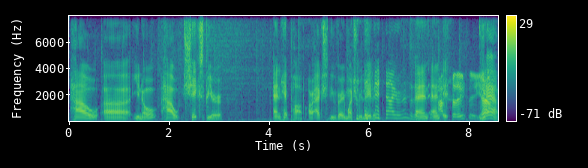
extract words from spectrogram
how uh, you know how Shakespeare and hip hop are actually very much related. I remember that. and and it- Absolutely, yeah.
